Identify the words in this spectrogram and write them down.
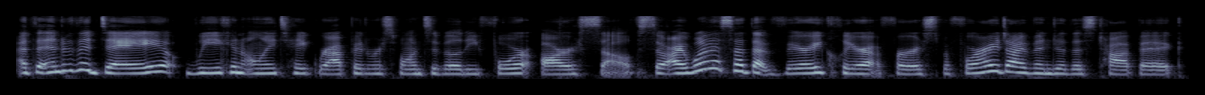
At the end of the day, we can only take rapid responsibility for ourselves. So, I want to set that very clear at first before I dive into this topic.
